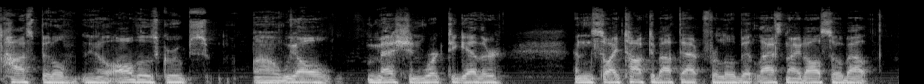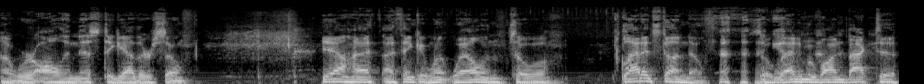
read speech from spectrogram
hospital, you know, all those groups, uh, we all mesh and work together. And so I talked about that for a little bit last night also about uh, we're all in this together. So, yeah, I, I think it went well. And so uh, glad it's done though. So yeah. glad to move on back to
